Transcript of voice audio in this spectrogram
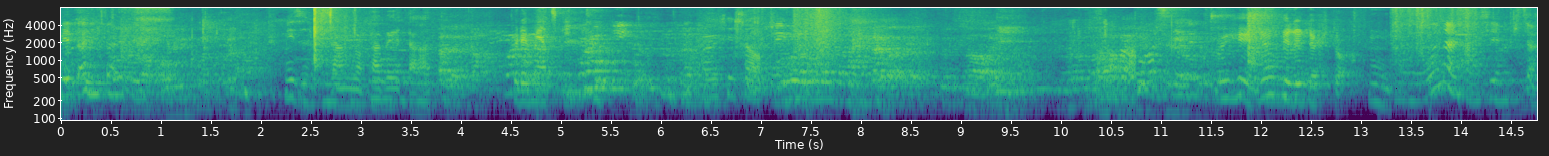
ネタにされてる水木さんの食べたプレミア付き。美味しそう。美味しい。元気出てきた。うん。おさん CM 来ちゃう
